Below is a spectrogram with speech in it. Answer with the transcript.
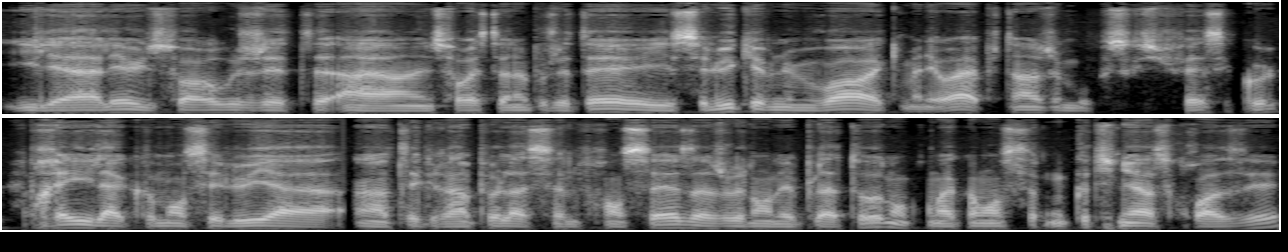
il est allé à une soirée où j'étais, à une soirée stand-up où j'étais. Et c'est lui qui est venu me voir et qui m'a dit, ouais, putain, j'aime beaucoup ce que tu fais, c'est cool. Après, il a commencé, lui, à, intégrer un peu la scène française, à jouer dans les plateaux. Donc, on a commencé, on continue à se croiser.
